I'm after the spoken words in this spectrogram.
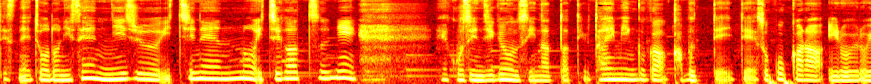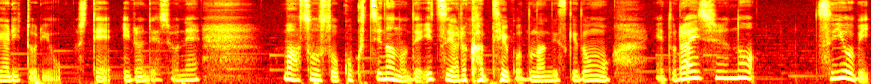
ですねちょうど2021年の1月に個人事業主になったっていうタイミングがかぶっていてそこからいろいろやり取りをしているんですよね。まあそうそう告知なのでいつやるかっていうことなんですけども、えっと、来週の水曜日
